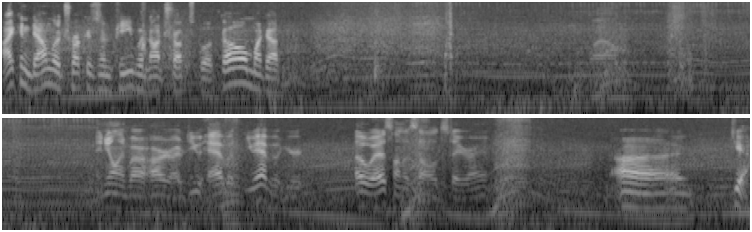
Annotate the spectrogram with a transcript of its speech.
I can download Truckers MP, but not Trucksbook. Oh my god. Wow. And you only buy a hard drive. Do you have it? You have it, your OS on a solid state, right? Uh, yeah,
